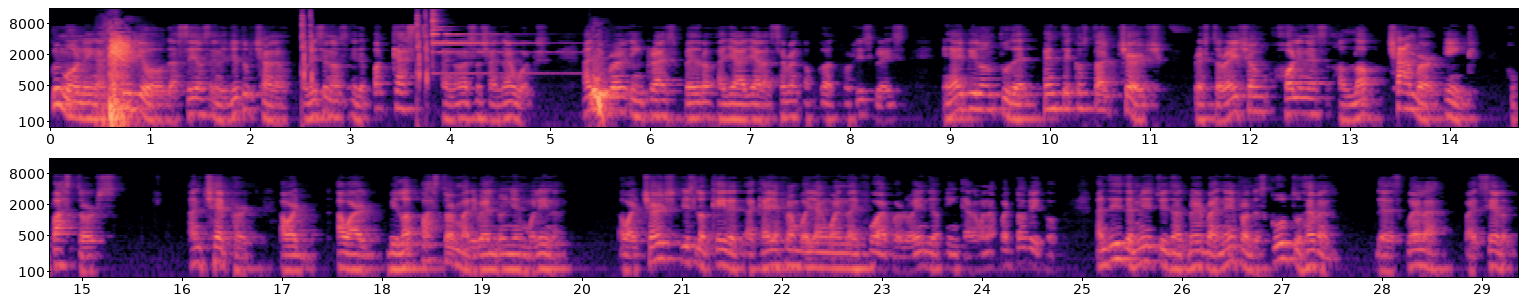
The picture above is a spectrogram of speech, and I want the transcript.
Good morning, and thank you that see us in the YouTube channel or listen us in the podcast and other social networks. I'm your brother in Christ, Pedro Ayala, servant of God for His grace, and I belong to the Pentecostal Church, Restoration, Holiness, and Love Chamber, Inc., who pastors and shepherd our, our beloved pastor Maribel Núñez Molina. Our church is located at Calle Flamboyant 194, Pueblo Indio, in Canóvanas, Puerto Rico, and this is the ministry that bears by name from the school to heaven, the Escuela by Cielo.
